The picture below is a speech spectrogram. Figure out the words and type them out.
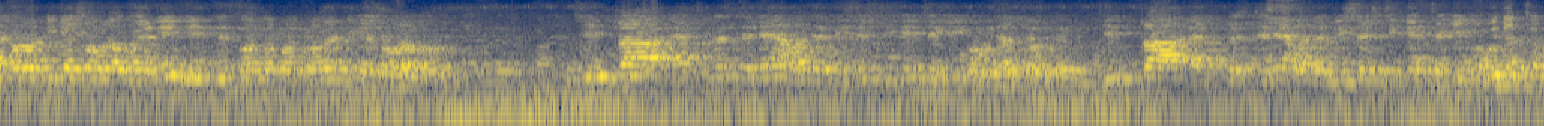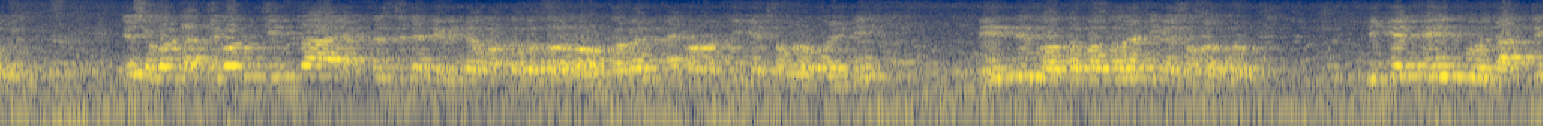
এখনও টিকিট সংগ্রহ করেনি নির্দিষ্ট গন্তব্যস্থলে টিকিট সংগ্রহ করুন চিত্রা এক্সপ্রেস ট্রেনে আমাদের বিশেষ টিকিট চেকিং অভিযান চলবে চিত্রা এক্সপ্রেস ট্রেনে আমাদের বিশেষ টিকিট চেকিং অভিযান চলবে যে সকল যাত্রীগণ ট্রেনে বিভিন্ন গন্তব্যস্থলে ভ্রমণ করবেন, এখনও টিকিট সংগ্রহ করেনি নির্দিষ্ট গন্তব্যস্থলে টিকিট সংগ্রহ করুন। টিকিট পেয়ে কোনো যাত্রী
